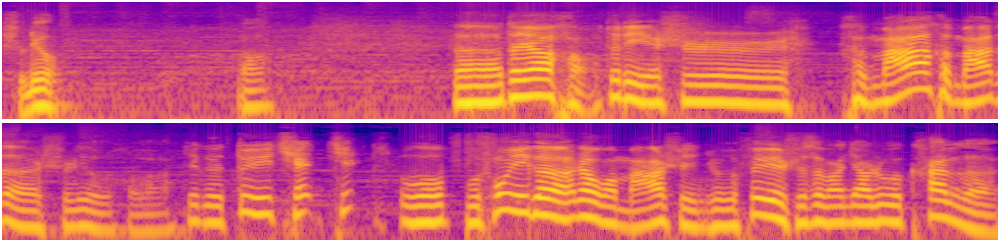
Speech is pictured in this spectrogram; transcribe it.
十六。啊，呃，大家好，这里也是很麻很麻的十六，好吧？这个对于前前，我补充一个让我麻的事情，就是《飞跃十四玩家》如果看了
